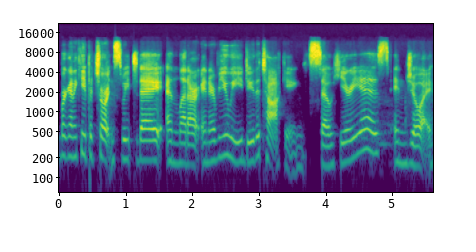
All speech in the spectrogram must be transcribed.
We're going to keep it short and sweet today and let our interviewee do the talking. So here he is. Enjoy.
